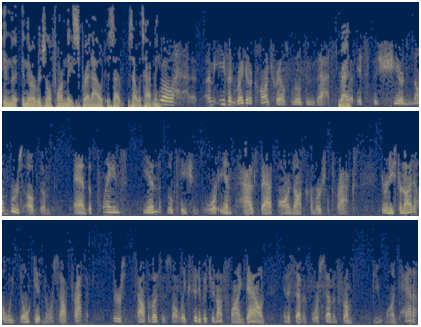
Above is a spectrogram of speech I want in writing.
in the in their original form. They spread out. Is that is that what's happening? Well, I mean, even regular contrails will do that. Right. But it's the sheer numbers of them and the planes in locations or in paths that are not commercial tracks. Here in eastern Idaho, we don't get north-south traffic. There's south of us is Salt Lake City, but you're not flying down in a 747 from Butte, Montana,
